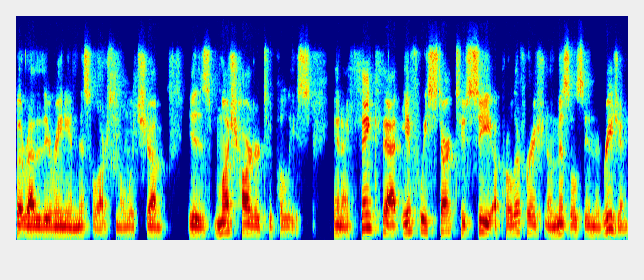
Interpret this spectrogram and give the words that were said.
but rather the Iranian missile arsenal, which um, is much harder to police. And I think that if we start to see a proliferation of missiles in the region,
